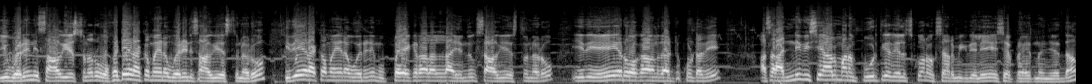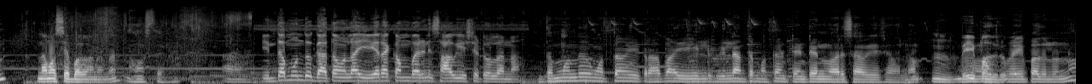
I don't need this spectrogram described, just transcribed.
ఈ వరిని సాగు చేస్తున్నారు. ఒకటే రకమైన వరిని సాగు చేస్తున్నారు. ఇదే రకమైన వరిని ముప్పై ఎకరాలల్లో ఎందుకు సాగు చేస్తున్నారు? ఇది ఏ ఏ రోగాలను తట్టుకుంటుంది? అసలు అన్ని విషయాలు మనం పూర్తిగా తెలుసుకొని ఒకసారి మీకు తెలియజేసే ప్రయత్నం చేద్దాం. నమస్తే భగవాన్ అన్న నమస్తే అన్న. ఇంతకుముందు గతంలో ఏ రకం వరిని సాగు చేసేటోళ్ళన్నా? ఇంతకుముందు మొత్తం ఈ క్రాప్ ఇల్లు వీళ్ళంతా మొత్తం టెన్ టెన్ వరి సాగు చేసేవాళ్ళం. వెయ్యి పదులు. వెయ్యి పదులును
